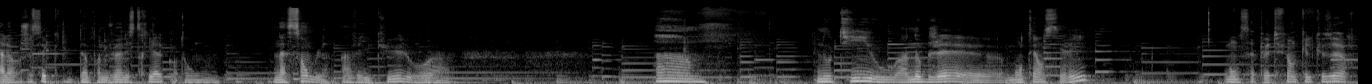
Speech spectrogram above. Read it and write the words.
Alors je sais que d'un point de vue industriel, quand on assemble un véhicule ou un, outil ou un objet euh, monté en série, bon, ça peut être fait en quelques heures.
